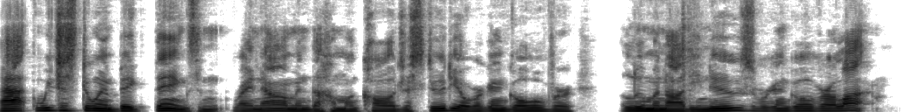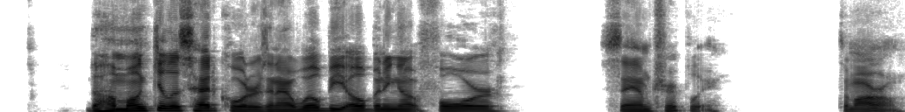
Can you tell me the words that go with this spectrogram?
hat. We just doing big things. And right now I'm in the homunculus studio. We're going to go over Illuminati news. We're going to go over a lot. The homunculus headquarters, and I will be opening up for Sam Tripoli tomorrow.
